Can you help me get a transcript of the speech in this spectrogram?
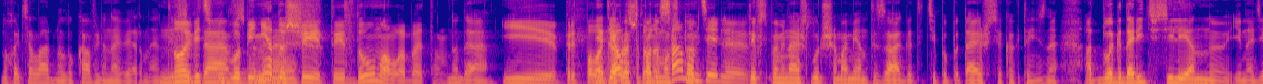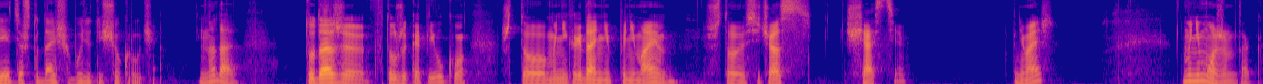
Ну, хотя ладно, лукавлю, наверное. Ты Но ведь в глубине вспоминаешь- души ты думал об этом. Ну да. И предполагал, просто что подумал, на что самом деле... Ты вспоминаешь лучшие моменты за год, типа пытаешься как-то, я не знаю, отблагодарить Вселенную и надеяться, что дальше будет еще круче. Ну да. Туда же, в ту же копилку, что мы никогда не понимаем, что сейчас счастье. Понимаешь? Мы не можем так.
